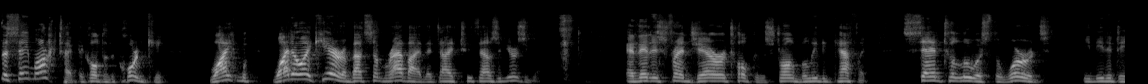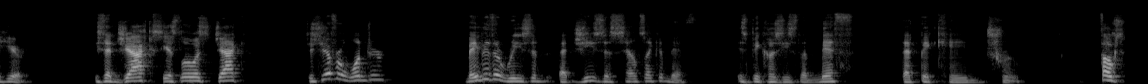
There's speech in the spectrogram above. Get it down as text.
the same archetype. They called it the Corn King. Why, why do I care about some rabbi that died 2,000 years ago? And then his friend J.R.R. Tolkien, a strong believing Catholic, sent to Lewis the words he needed to hear. He said, Jack, C.S. Lewis, Jack, did you ever wonder? Maybe the reason that Jesus sounds like a myth is because he's the myth that became true. Folks,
